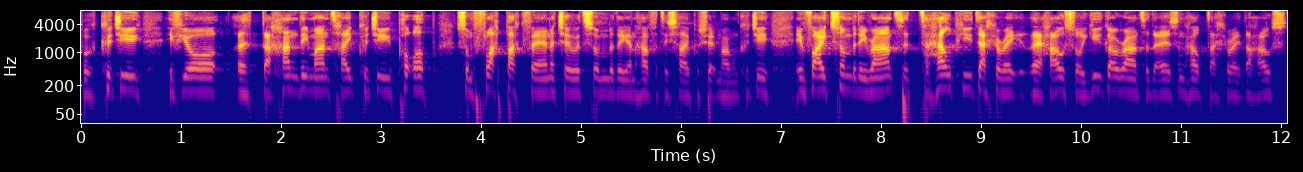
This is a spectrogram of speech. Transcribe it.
But could you, if you're the handyman type, could you put up some flat pack furniture with somebody and have a discipleship moment? Could you invite somebody round to, to help you decorate their house, or you go round to theirs and help decorate the house?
